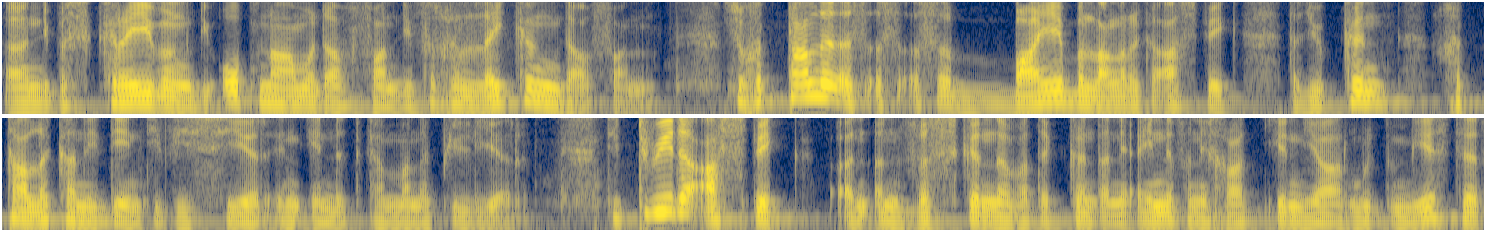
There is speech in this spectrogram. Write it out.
en die beskrywing, die opname daarvan, die vergelyking daarvan. So getalle is is is 'n baie belangrike aspek dat jou kind getalle kan identifiseer en en dit kan manipuleer. Die tweede aspek in in wiskunde wat 'n kind aan die einde van die graad 1 jaar moet bemeester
